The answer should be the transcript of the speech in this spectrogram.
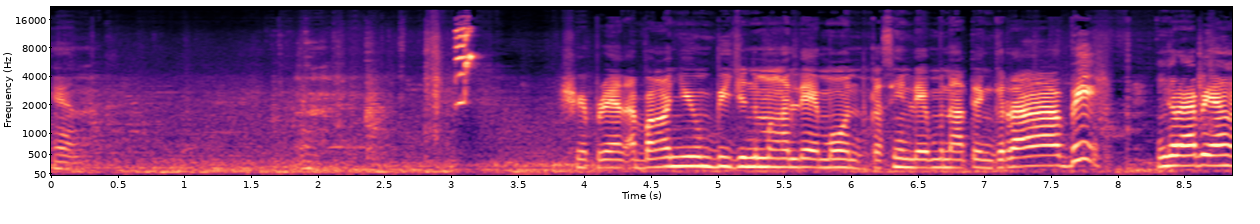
Yan. Syempre yan, abangan nyo yung video ng mga lemon. Kasi yung lemon natin, grabe! Grabe ang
